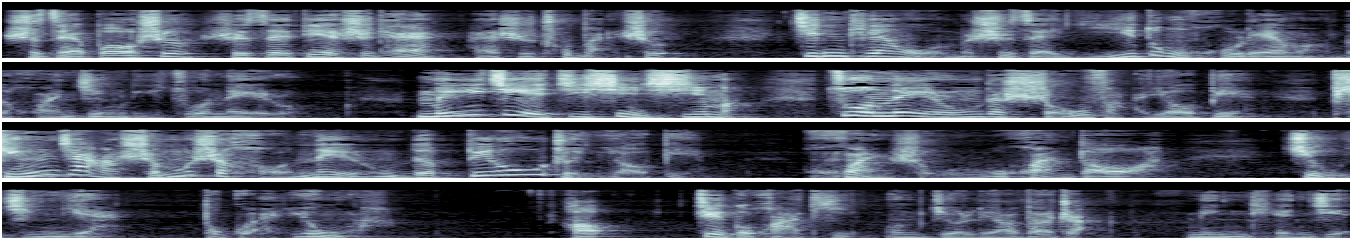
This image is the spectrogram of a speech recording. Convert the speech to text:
是在报社、是在电视台还是出版社，今天我们是在移动互联网的环境里做内容，媒介即信息嘛，做内容的手法要变，评价什么是好内容的标准要变，换手如换刀啊。旧经验不管用了。好，这个话题我们就聊到这儿，明天见。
